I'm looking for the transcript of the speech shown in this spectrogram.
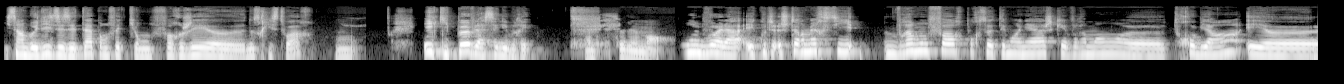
ils symbolisent des étapes en fait, qui ont forgé notre histoire mmh. et qui peuvent la célébrer. Absolument. Donc voilà, écoute, je te remercie vraiment fort pour ce témoignage qui est vraiment euh, trop bien et, euh,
